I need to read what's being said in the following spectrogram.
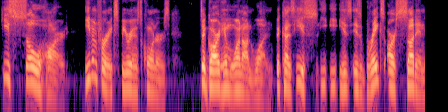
he's so hard even for experienced corners to guard him one on one because he is he, his his breaks are sudden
